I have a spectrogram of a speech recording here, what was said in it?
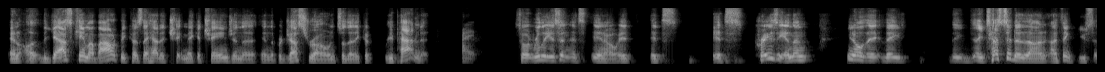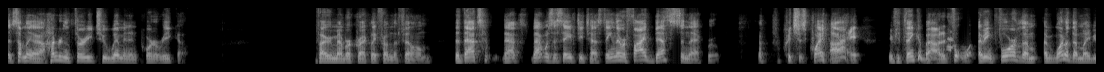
And uh, the Yaz came about because they had to ch- make a change in the in the progesterone so that they could repatent it. Right. so it really isn't it's you know it it's it's crazy. And then you know they they they, they tested it on i think you said something like 132 women in puerto rico if i remember correctly from the film that that's that's that was a safety testing. And there were five deaths in that group which is quite high if you think about it Four- i mean four of them uh, one of them maybe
